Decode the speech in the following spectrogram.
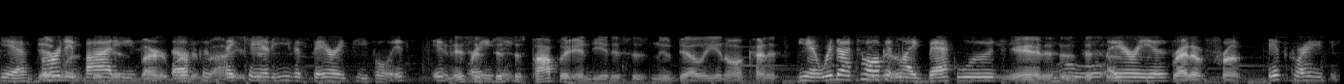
Yeah, burning bodies burn, stuff because they can't even bury people. It's it's and this crazy. Is, this is popular India. This is New Delhi and all kind of. Yeah, we're not talking you know, like backwoods. Yeah, this is this is areas right up front. It's crazy.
